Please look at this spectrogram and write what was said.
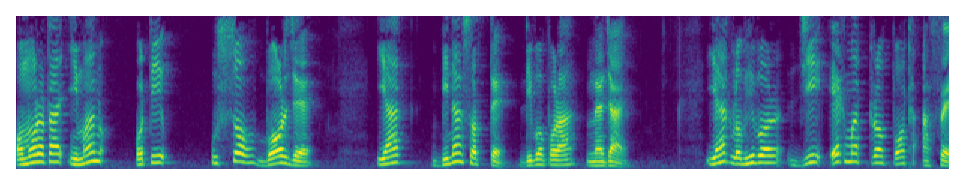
অমৰতা ইমান অতি উচ্চ বৰ যে ইয়াক বিনা স্বত্বে দিব পৰা নাযায়। ইয়াক লভিবৰ যি একমাত্ৰ পথ আছে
